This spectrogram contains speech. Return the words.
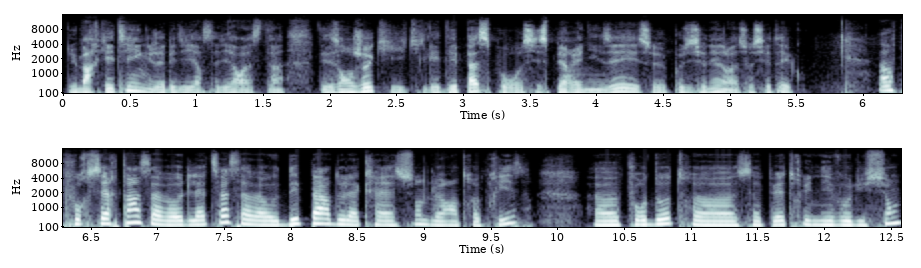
du marketing, j'allais dire, c'est-à-dire c'est des enjeux qui, qui, les dépassent pour aussi se pérenniser et se positionner dans la société. Quoi. Alors pour certains, ça va au-delà de ça, ça va au départ de la création de leur entreprise. Euh, pour d'autres, euh, ça peut être une évolution,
